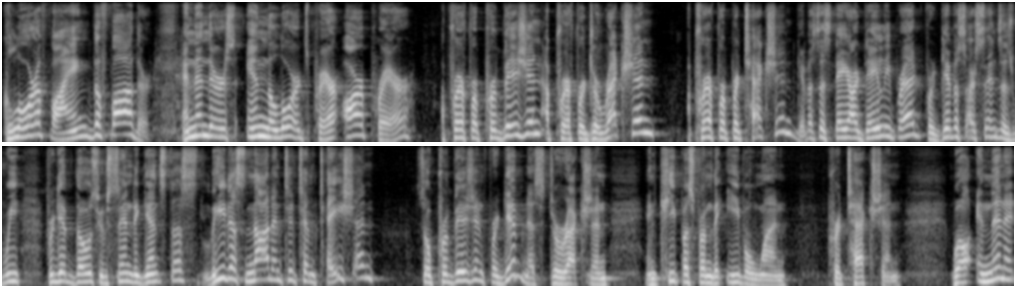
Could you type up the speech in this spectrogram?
glorifying the Father. And then there's in the Lord's Prayer, our prayer, a prayer for provision, a prayer for direction, a prayer for protection. Give us this day our daily bread. Forgive us our sins as we forgive those who've sinned against us. Lead us not into temptation. So, provision, forgiveness, direction, and keep us from the evil one protection. Well, and then it,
